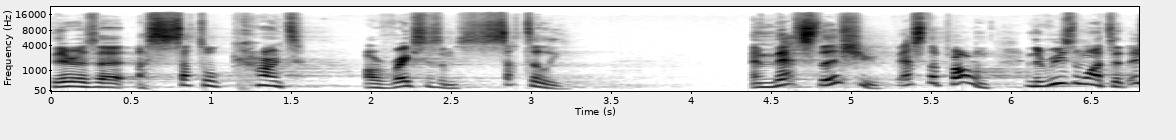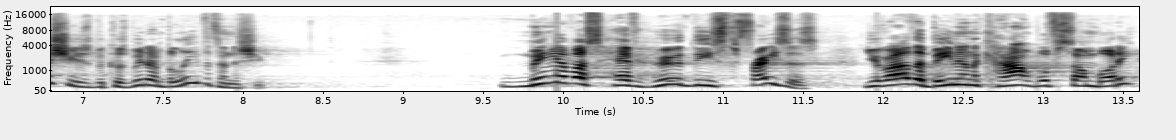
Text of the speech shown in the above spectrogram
there is a, a subtle current of racism, subtly, And that's the issue. That's the problem. And the reason why it's an issue is because we don't believe it's an issue. Many of us have heard these phrases. You've either been in a car with somebody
